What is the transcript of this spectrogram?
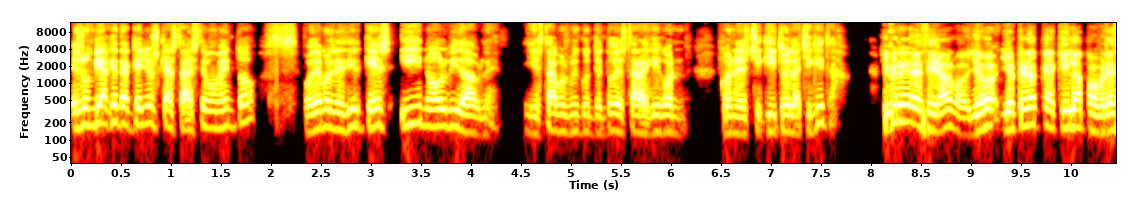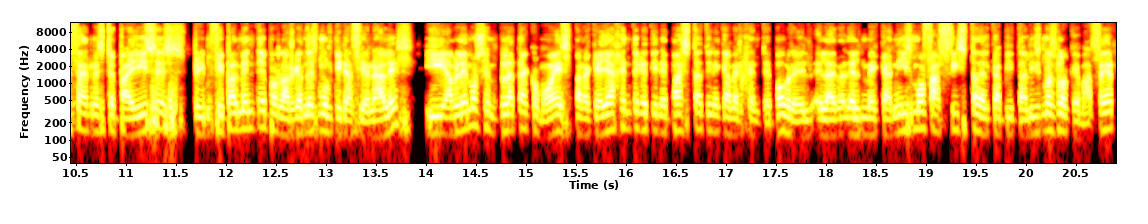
Es un viaje de aquellos que hasta este momento podemos decir que es inolvidable. Y estamos muy contentos de estar aquí con, con el chiquito y la chiquita. Yo quería decir algo. Yo, creo que aquí la pobreza en este país es principalmente por las grandes multinacionales y hablemos en plata como es. Para que haya gente que tiene pasta, tiene que haber gente pobre. El, mecanismo fascista del capitalismo es lo que va a hacer,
